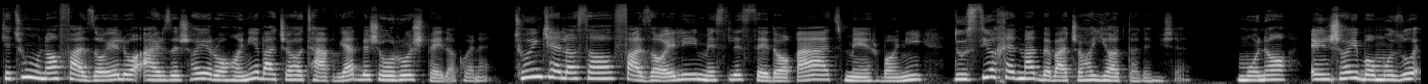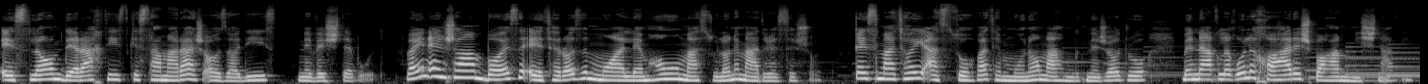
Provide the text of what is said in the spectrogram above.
که تو اونا فضایل و ارزشهای روحانی بچه ها تقویت بشه و رشد پیدا کنه. تو این کلاس ها فضایلی مثل صداقت، مهربانی، دوستی و خدمت به بچه ها یاد داده میشه. مونا انشایی با موضوع اسلام درختی است که ثمرش آزادی است نوشته بود. و این انشا هم باعث اعتراض معلم ها و مسئولان مدرسه شد. قسمت هایی از صحبت مونا محمود نژاد رو به نقل قول خواهرش با هم میشنویم.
